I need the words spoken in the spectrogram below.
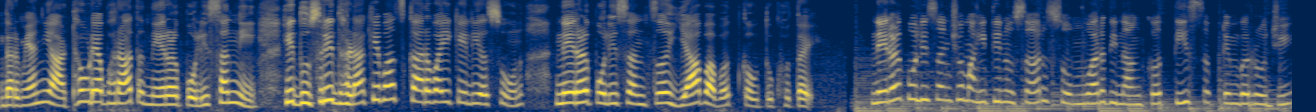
दरम्यान या आठवड्याभरात नेरळ पोलिसांनी ही दुसरी धडाकेबाज कारवाई केली असून नेरळ पोलिसांचं याबाबत कौतुक होत आहे नेरळ पोलिसांच्या माहितीनुसार सोमवार दिनांक तीस सप्टेंबर रोजी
